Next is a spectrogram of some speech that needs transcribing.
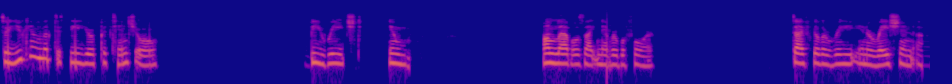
So you can look to see your potential be reached in on levels like never before. So I feel a reiteration of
